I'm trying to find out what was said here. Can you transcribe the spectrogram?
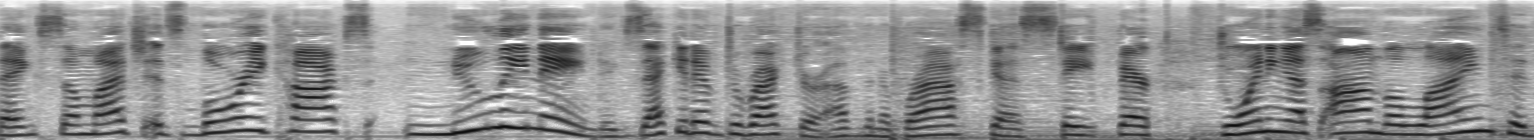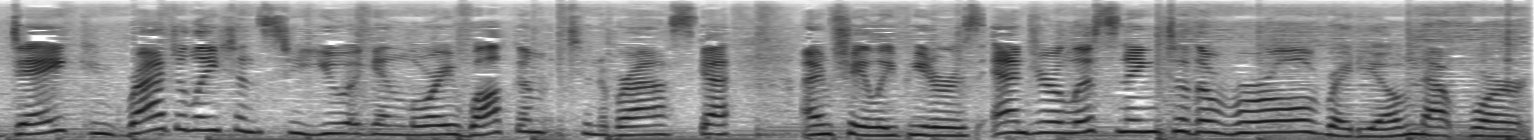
Thanks so much. It's Lori Cox, newly named Executive Director of the Nebraska State Fair, joining us on the line today. Congratulations to you again, Lori. Welcome to Nebraska. I'm Shaylee Peters, and you're listening to the Rural Radio Network.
